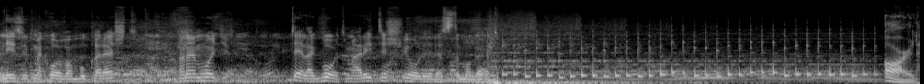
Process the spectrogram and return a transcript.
nézzük meg, hol van Bukarest, hanem hogy tényleg volt már itt, és jól érezte magát. Arles,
